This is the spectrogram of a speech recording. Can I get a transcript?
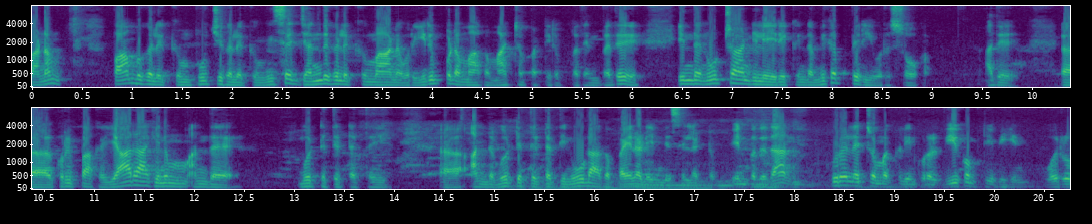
பணம் பாம்புகளுக்கும் பூச்சிகளுக்கும் விச ஜந்துகளுக்குமான ஒரு இருப்பிடமாக மாற்றப்பட்டிருப்பது என்பது இந்த நூற்றாண்டிலே இருக்கின்ற மிகப்பெரிய ஒரு சோகம். அது குறிப்பாக யாராகினும் அந்த வீட்டு திட்டத்தை அந்த வீட்டு திட்டத்தின் ஊடாக பயனடைந்து செல்லட்டும் என்பதுதான் குரலற்ற மக்களின் குரல். வியூகம் டிவியின் ஒரு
